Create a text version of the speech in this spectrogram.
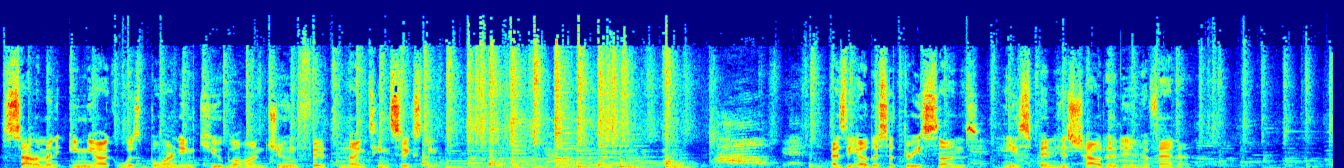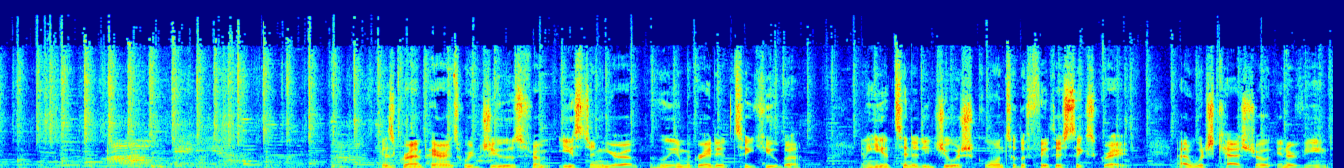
Salomon Imiak was born in Cuba on June 5, 1960. As the eldest of three sons, he spent his childhood in Havana. His grandparents were Jews from Eastern Europe who immigrated to Cuba, and he attended a Jewish school until the fifth or sixth grade, at which Castro intervened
